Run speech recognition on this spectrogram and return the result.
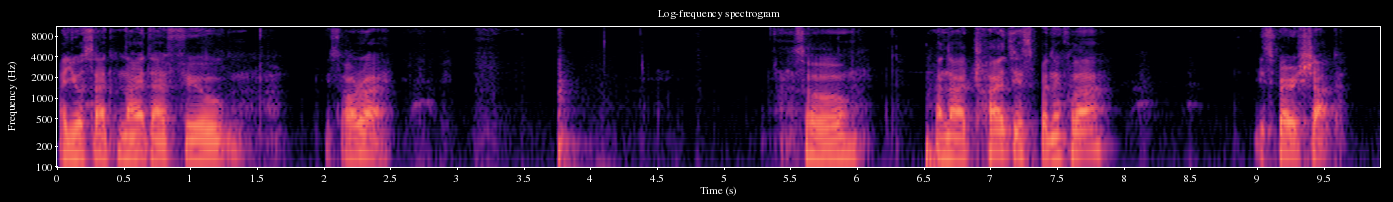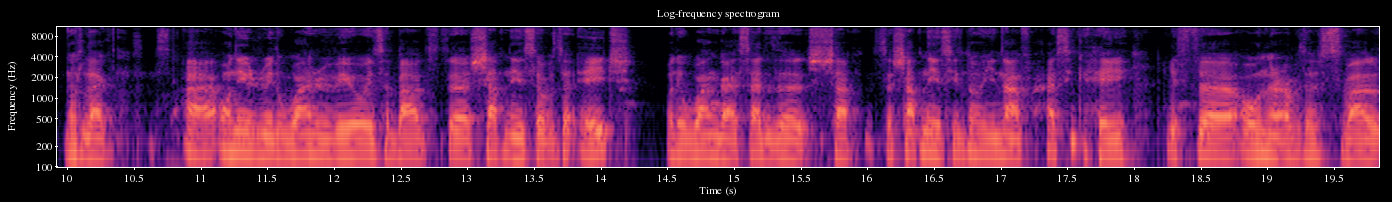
I use at night. I feel it's all right. So, and I tried this binocular. It's very sharp. Not like I only read one review. It's about the sharpness of the edge. Only one guy said the sharp the sharpness is not enough. I think he is the owner of the Sval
